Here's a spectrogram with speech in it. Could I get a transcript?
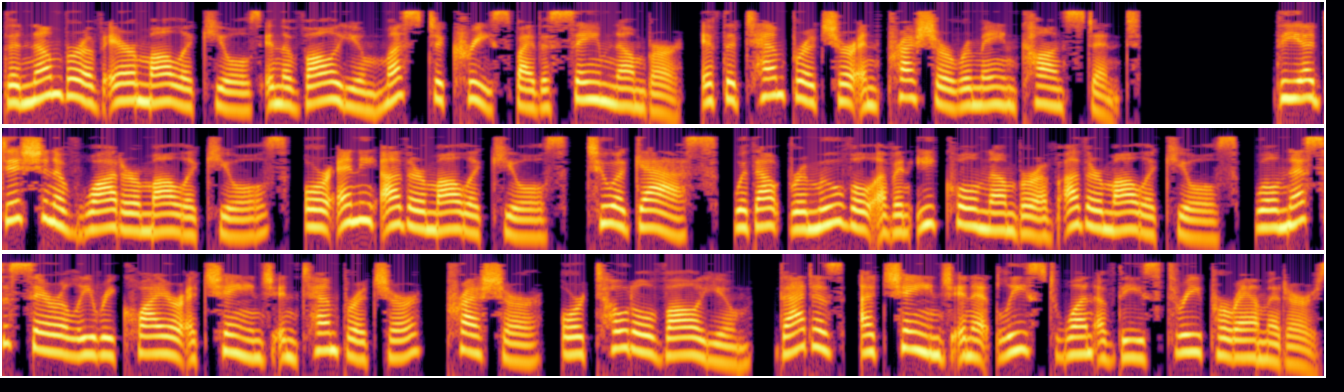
the number of air molecules in the volume must decrease by the same number, if the temperature and pressure remain constant. The addition of water molecules, or any other molecules, to a gas, without removal of an equal number of other molecules, will necessarily require a change in temperature, pressure, or total volume, that is, a change in at least one of these three parameters.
